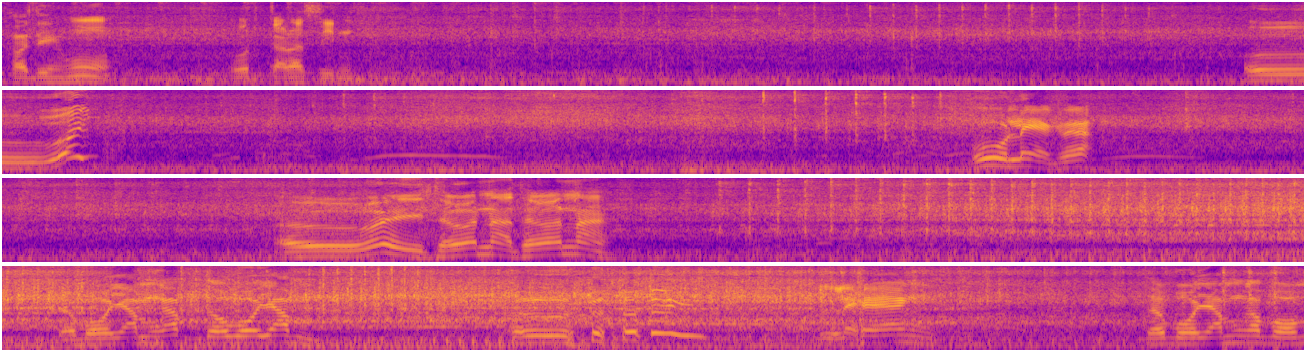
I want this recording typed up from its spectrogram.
เขาที่หู้รถกาลสิน เอ้ย โอ้แรกแล้ว เออเฮ้ยเทินน่ะ เทินน่ะเทอร์โบยำครับเทอร์โบยำเออแรงเทอร์โบยำครับผม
